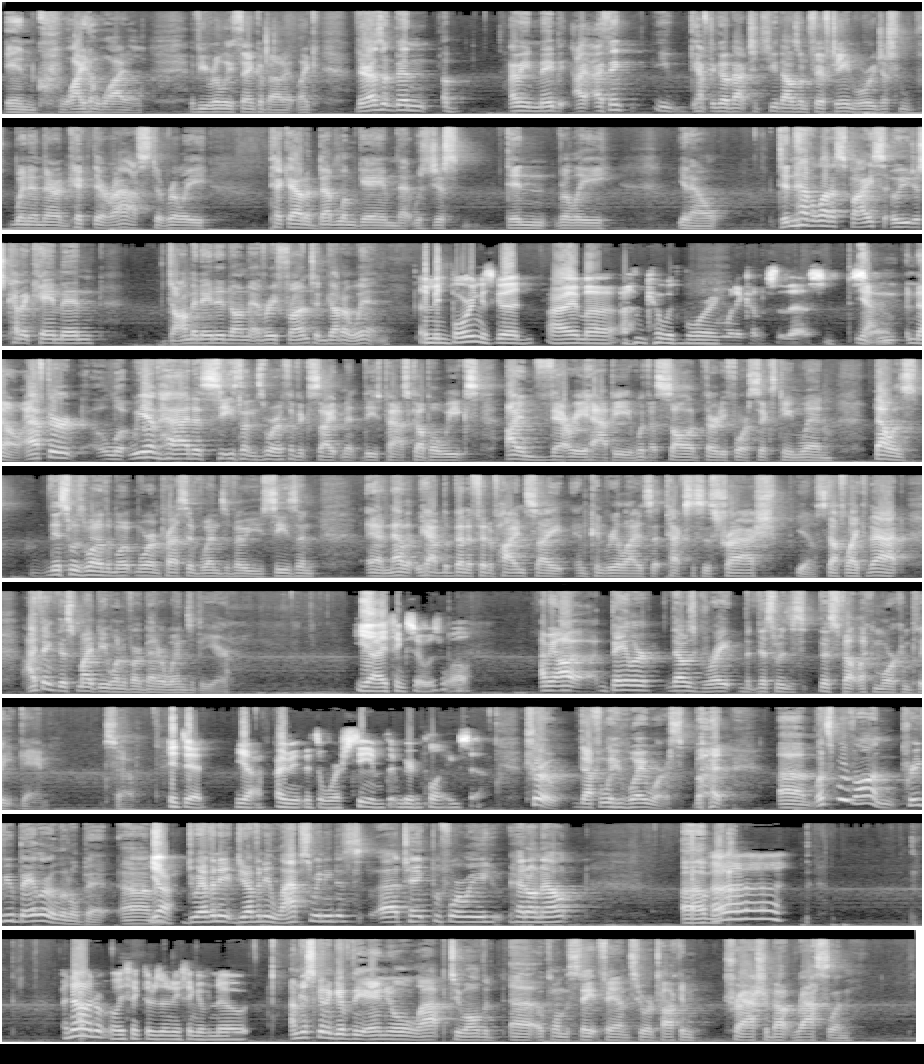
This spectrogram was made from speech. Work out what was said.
in quite a while. If you really think about it, like there hasn't been a. I mean, maybe I, I think you have to go back to 2015 where we just went in there and kicked their ass to really pick out a Bedlam game that was just didn't really, you know, didn't have a lot of spice. oh you just kind of came in, dominated on every front, and got a win. I mean, boring is good. I'm uh, I'm good with boring when it comes to this. So. Yeah, n- no. After look, we have had a season's worth of excitement these past couple weeks. I am very happy with a solid 34-16 win. That was this was one of the mo- more impressive wins of OU season. And now that we have the benefit of hindsight and can realize that Texas is trash, you know, stuff like that, I think this might be one of our better wins of the year. Yeah, I think so as well. I mean, uh, Baylor, that was great, but this was this felt like a more complete game. So It did. Yeah, I mean, it's a worse team that we were playing. So true, definitely way worse. But um, let's move on. Preview Baylor a little bit. Um, Yeah. Do we have any? Do you have any laps we need to uh, take before we head on out? Um, uh, I know I don't really think there's anything of note. I'm just going to give the annual lap to all the uh, Oklahoma State fans who are talking trash about wrestling.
